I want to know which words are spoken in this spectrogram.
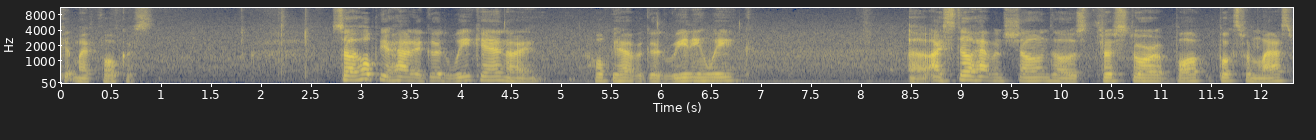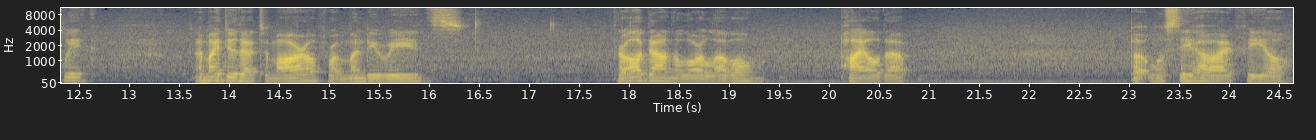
get my focus. So I hope you had a good weekend. I hope you have a good reading week. Uh, I still haven't shown those thrift store books from last week. I might do that tomorrow for a Monday Reads. They're all down the lower level, piled up. But we'll see how I feel.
